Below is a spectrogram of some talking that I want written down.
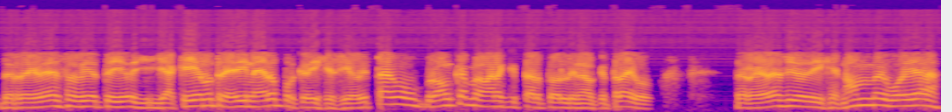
de regreso, fíjate, yo, ya que yo no traía dinero, porque dije, si ahorita hago bronca, me van a quitar todo el dinero que traigo. De regreso yo dije, no, me voy a,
